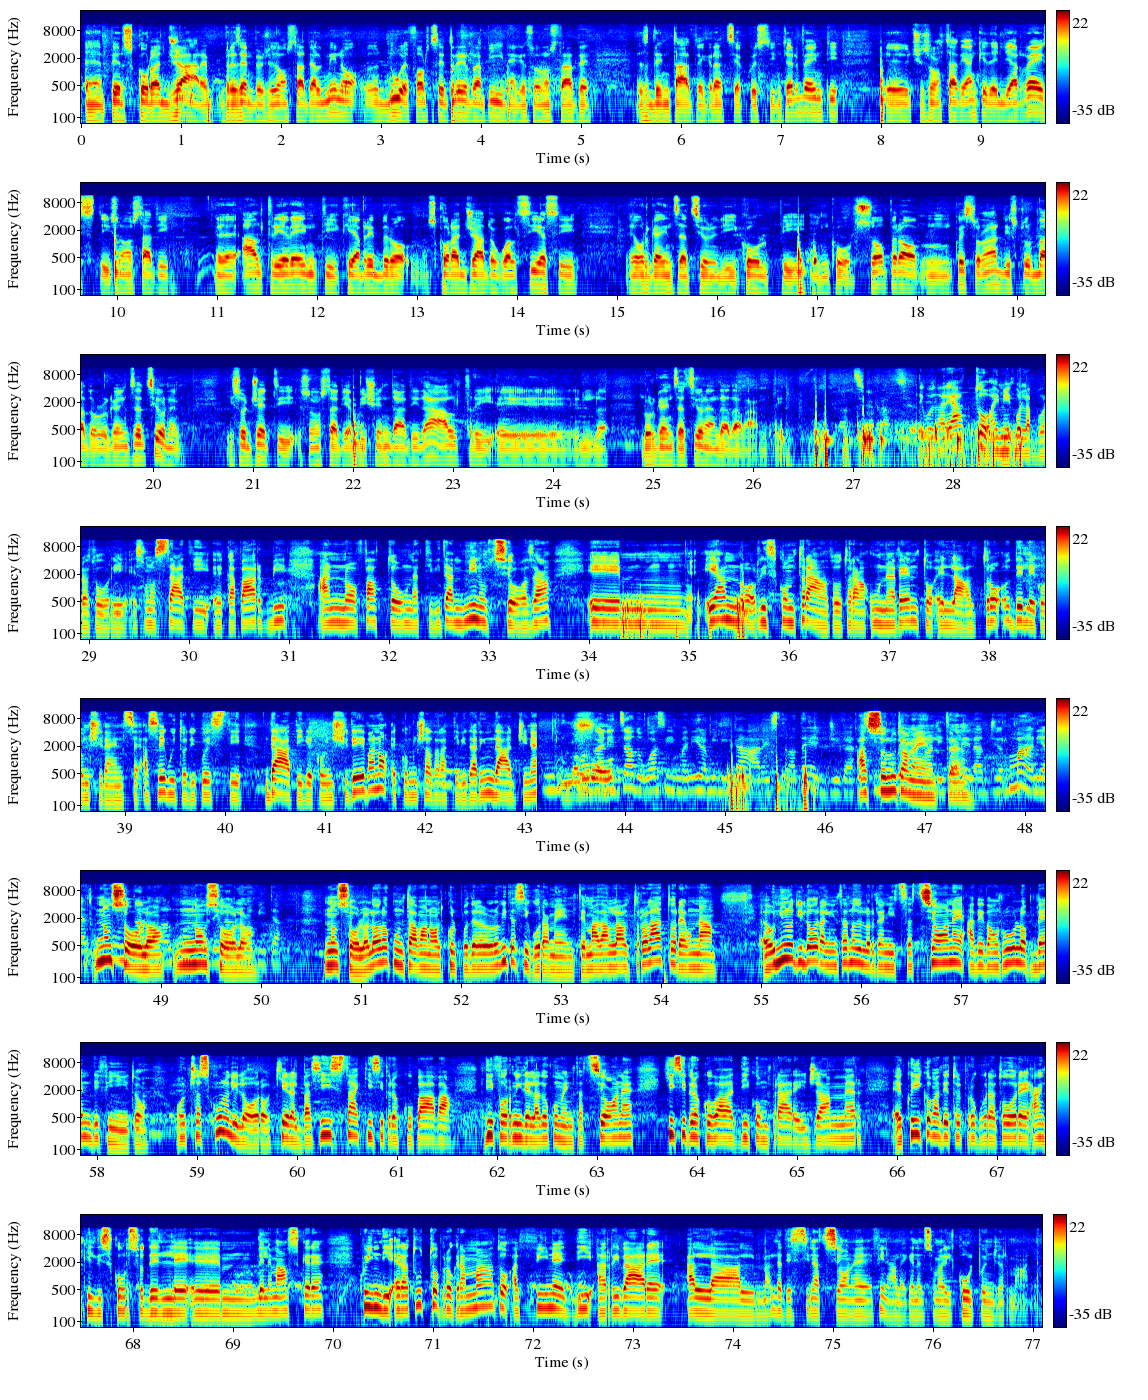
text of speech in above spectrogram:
eh, per scoraggiare, per esempio ci sono state almeno eh, due, forse tre rapine che sono state sventate grazie a questi interventi, eh, ci sono stati anche degli arresti, sono stati eh, altri eventi che avrebbero scoraggiato qualsiasi eh, organizzazione di colpi in corso, però mh, questo non ha disturbato l'organizzazione, i soggetti sono stati avvicendati da altri e l'organizzazione è andata avanti. Devo dare atto ai miei collaboratori e sono stati eh, caparbi, hanno fatto un'attività minuziosa e, mh, mm, e, hanno riscontrato tra un evento e l'altro delle coincidenze. A seguito di questi dati che coincidevano è cominciata l'attività di indagine. Un gruppo organizzato quasi in maniera militare, strategica, Assolutamente. la Germania. Non solo, non solo. Non solo, loro puntavano al colpo della loro vita sicuramente, ma dall'altro lato una, eh, ognuno di loro all'interno dell'organizzazione aveva un ruolo ben definito, o ciascuno di loro, chi era il basista, chi si preoccupava di fornire la documentazione, chi si preoccupava di comprare i jammer, eh, qui come ha detto il procuratore anche il discorso delle, ehm, delle maschere, quindi era tutto programmato al fine di arrivare alla, alla destinazione finale che è insomma, il colpo in Germania.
